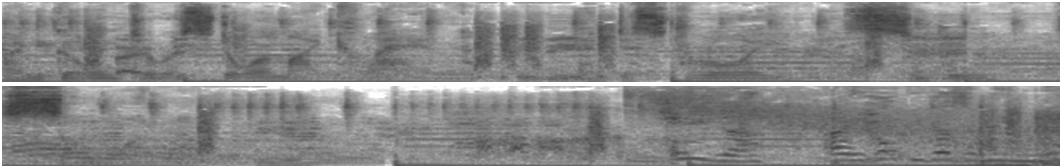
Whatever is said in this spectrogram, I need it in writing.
I'm going to restore my clan and destroy I hope he doesn't mean me.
